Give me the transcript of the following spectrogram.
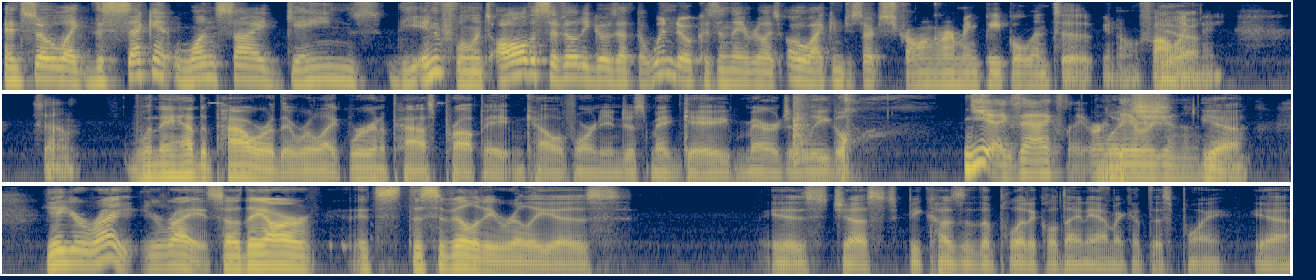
And so like the second one side gains the influence, all the civility goes out the window because then they realize, oh, I can just start strong arming people into, you know, following yeah. me. So when they had the power, they were like, "We're going to pass Prop 8 in California and just make gay marriage illegal." Yeah, exactly. Or Which, they were going to. Yeah, yeah, you're right. You're right. So they are. It's the civility really is is just because of the political dynamic at this point. Yeah.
